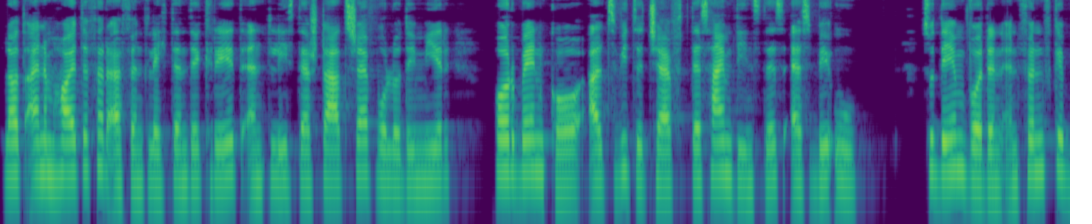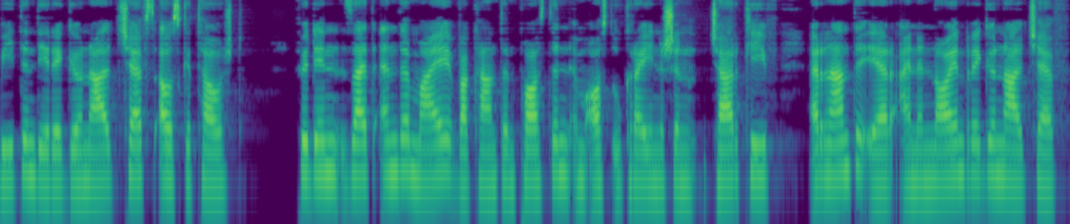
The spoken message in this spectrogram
Laut einem heute veröffentlichten Dekret entließ der Staatschef Volodymyr Horbenko als Vizechef des Heimdienstes SBU. Zudem wurden in fünf Gebieten die Regionalchefs ausgetauscht. Für den seit Ende Mai vakanten Posten im ostukrainischen Charkiw ernannte er einen neuen Regionalchef.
